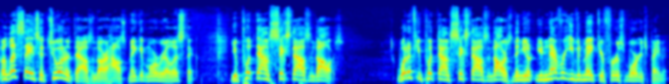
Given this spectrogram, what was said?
But let's say it's a $200,000 house, make it more realistic. You put down $6,000. What if you put down $6,000 and then you, you never even make your first mortgage payment?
